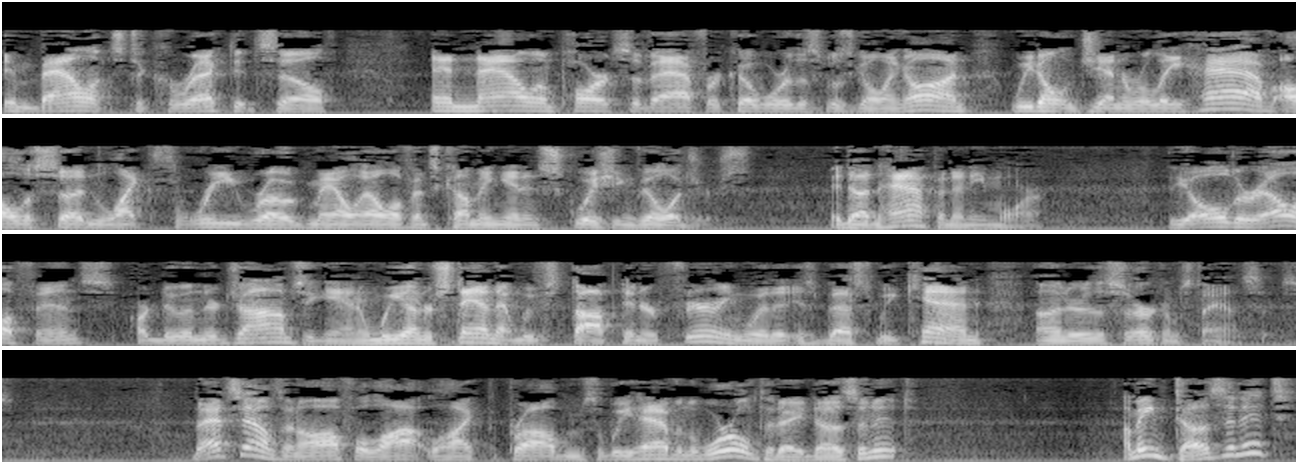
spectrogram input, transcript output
imbalance to correct itself. And now in parts of Africa where this was going on, we don't generally have all of a sudden like three rogue male elephants coming in and squishing villagers. It doesn't happen anymore. The older elephants are doing their jobs again, and we understand that we've stopped interfering with it as best we can under the circumstances. That sounds an awful lot like the problems that we have in the world today, doesn't it? I mean, doesn't it?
